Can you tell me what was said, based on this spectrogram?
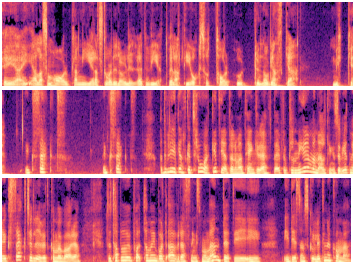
eh, alla som har planerat stora delar av livet vet väl att det också tar udden av ganska mycket. Exakt. Exakt. Det blir ganska tråkigt egentligen när man tänker efter. För planerar man allting så vet man ju exakt hur livet kommer att vara. Då tar man, ju, tar man ju bort överraskningsmomentet i, i, i det som skulle kunna komma.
